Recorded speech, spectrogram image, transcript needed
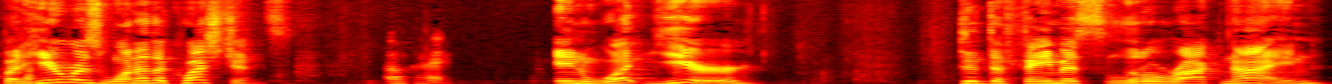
But here was one of the questions Okay. In what year did the famous Little Rock Nine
